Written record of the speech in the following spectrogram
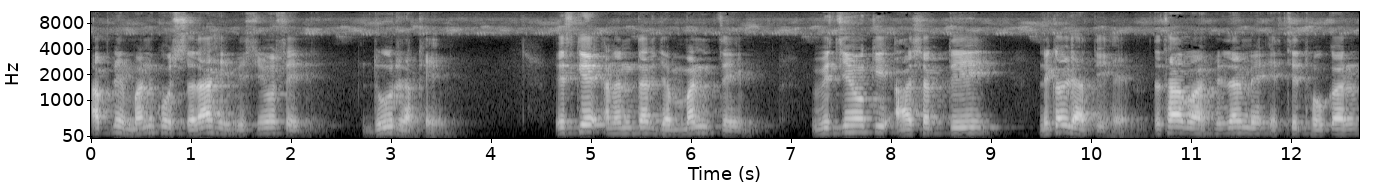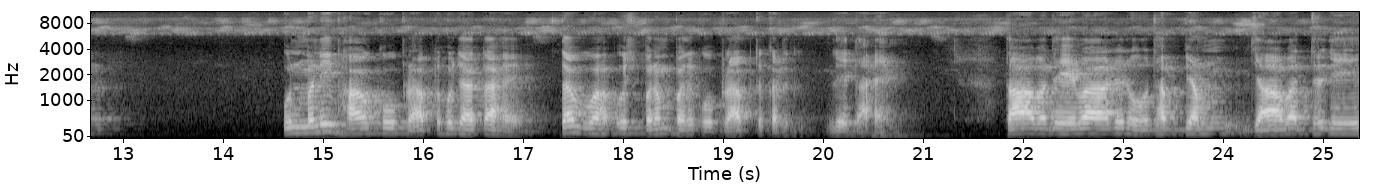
अपने मन को सदा ही विषयों से दूर रखे। इसके अनंतर जब मन से विषयों की आसक्ति निकल जाती है तथा वह हृदय में स्थित होकर उन्मनी भाव को प्राप्त हो जाता है, तब वह उस परम पद को प्राप्त कर लेता है। तावदेव निरोधव्यम जावधृदि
